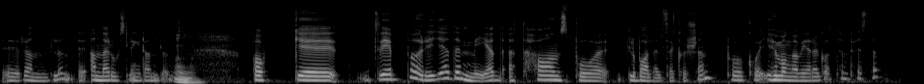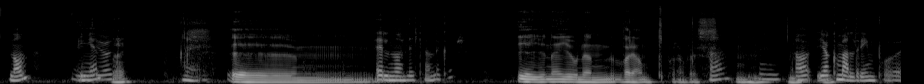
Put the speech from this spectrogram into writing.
eh, Rönnlund, Anna Rosling Rönnlund. Mm. Och det började med att Hans på globalhälsakursen på KI, hur många av er har gått den förresten? Någon? Ingen? Nej. Nej. Ehm, Eller någon liknande kurs? Jag, när jag gjorde en variant på den faktiskt. Ja. Mm. Mm. Ja, jag kom aldrig in på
